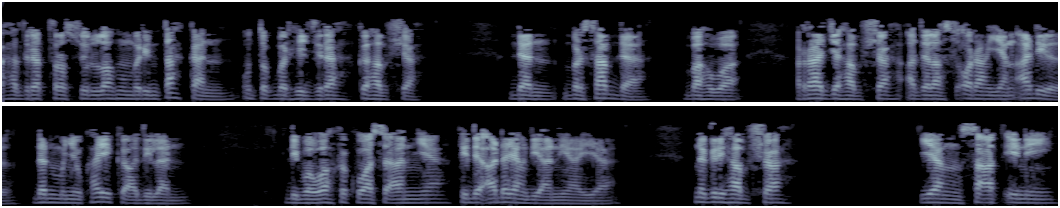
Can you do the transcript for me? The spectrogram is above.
hadrat Rasulullah memerintahkan untuk berhijrah ke Habsyah dan bersabda bahwa Raja Habsyah adalah seorang yang adil dan menyukai keadilan. Di bawah kekuasaannya tidak ada yang dianiaya. Negeri Habsyah yang saat ini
